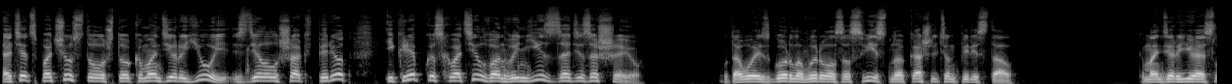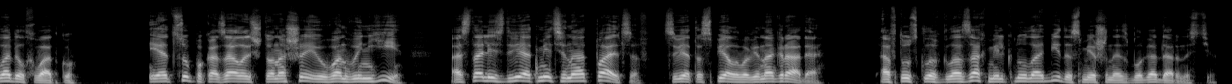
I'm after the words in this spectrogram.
Отец почувствовал, что командир Юй сделал шаг вперед и крепко схватил Ван Вэньи сзади за шею. У того из горла вырвался свист, но кашлять он перестал. Командир Юй ослабил хватку, и отцу показалось, что на шее у Ван Вэньи остались две отметины от пальцев, цвета спелого винограда, а в тусклых глазах мелькнула обида, смешанная с благодарностью.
